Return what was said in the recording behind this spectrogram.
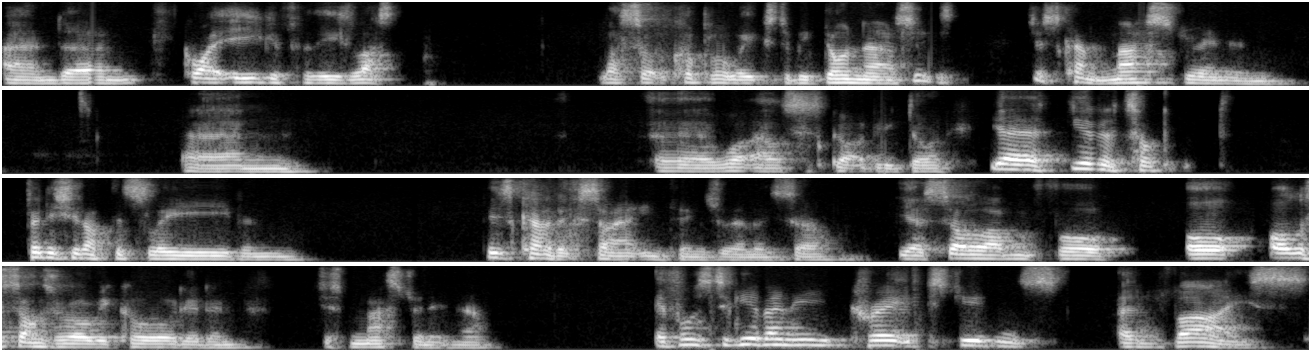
and um, quite eager for these last last sort of couple of weeks to be done now. So it's just kind of mastering and um, uh, what else has got to be done? Yeah, you know, talk, finishing off the sleeve and these kind of exciting things, really. So yeah, solo album for all, all the songs are all recorded and just mastering it now. If I was to give any creative students advice,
